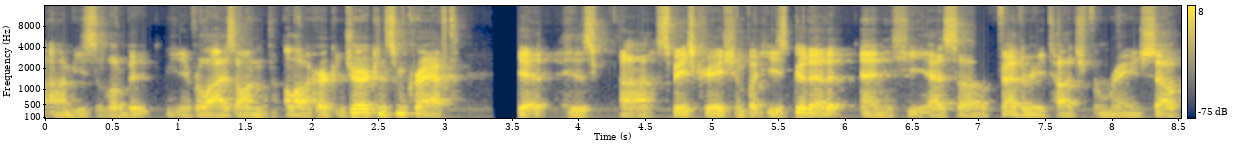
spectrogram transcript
Um, he's a little bit, he relies on a lot of herk and jerk and some craft get his uh, space creation, but he's good at it and he has a feathery touch from range. So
